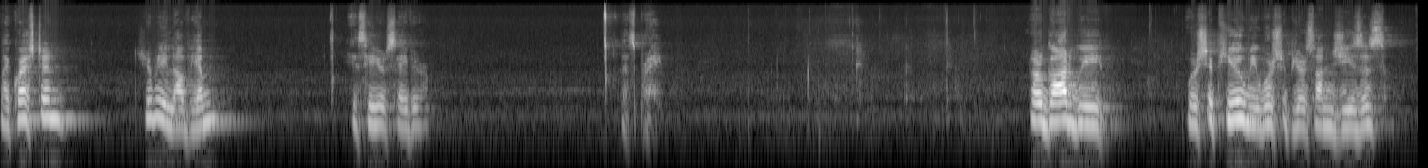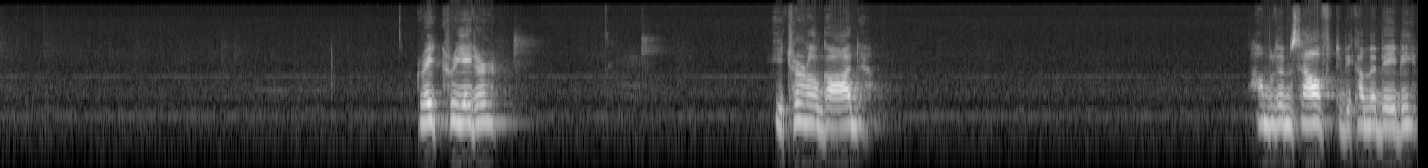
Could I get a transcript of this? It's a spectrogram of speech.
My question do you really love Him? Is He your Savior? Let's pray. Lord God, we worship you, we worship your Son Jesus. Great Creator eternal God, humbled himself to become a baby,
